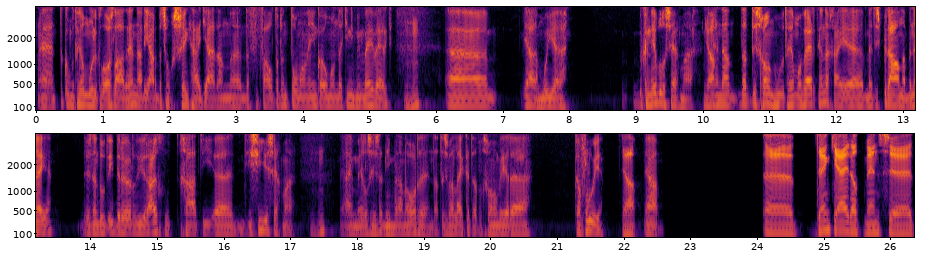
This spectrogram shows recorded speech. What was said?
En toen kon ik het heel moeilijk loslaten. Hè. Na die arbeidsongeschiktheid, ja, dan, eh, dan vervalt er een ton aan inkomen omdat je niet meer meewerkt. Mhm. Ehm, ja, dan moet je beknibbelen, zeg maar. Ja. En dan, dat is gewoon hoe het helemaal werkt. En dan ga je met de spiraal naar beneden. Dus dan doet iedere euro die eruit gaat, die, die zie je, zeg maar. Mhm. Ja, inmiddels is dat niet meer aan de orde. En dat is wel lekker dat het gewoon weer kan vloeien. Ja. Ja. Eh, denk jij dat mensen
